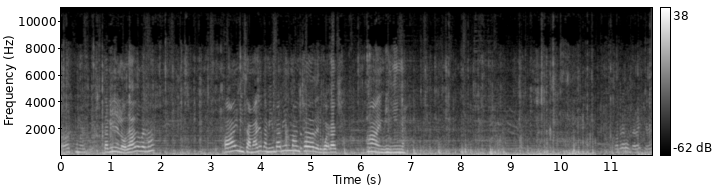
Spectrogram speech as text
Ah, Está bien enlodado, ¿verdad? Ay, mi Samaria también va bien manchada del guarache. Ay, mi niña. Va a preguntar a qué es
